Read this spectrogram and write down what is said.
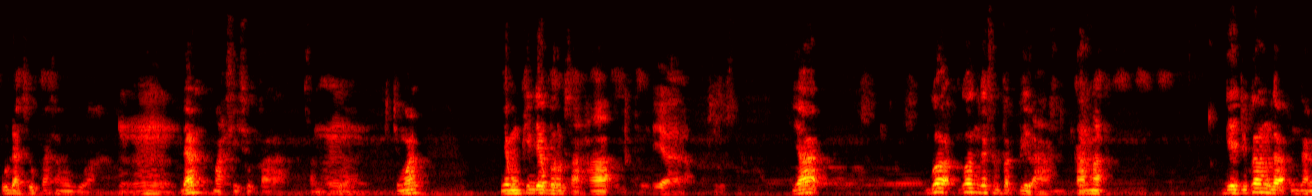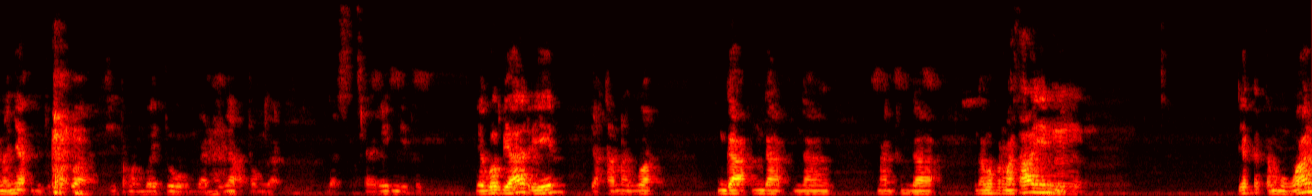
udah suka sama gue Hmm. dan masih suka sama gue Hmm. cuman ya mungkin dia berusaha gitu Ya. ya gua gua nggak sempet bilang karena dia juga nggak nggak nanya gitu ke gua si teman gua itu nggak nanya atau nggak nggak sharing gitu ya gua biarin ya karena gua nggak nggak nggak nggak nggak nggak mau permasalahin gitu Hmm. dia ketemuan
